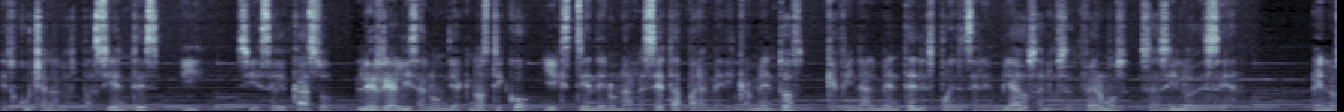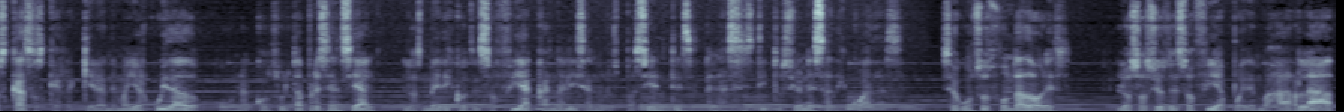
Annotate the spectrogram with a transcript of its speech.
escuchan a los pacientes y, si es el caso, les realizan un diagnóstico y extienden una receta para medicamentos que finalmente les pueden ser enviados a los enfermos si así lo desean. En los casos que requieran de mayor cuidado o una consulta presencial, los médicos de Sofía canalizan a los pacientes a las instituciones adecuadas. Según sus fundadores, los socios de Sofía pueden bajar la app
